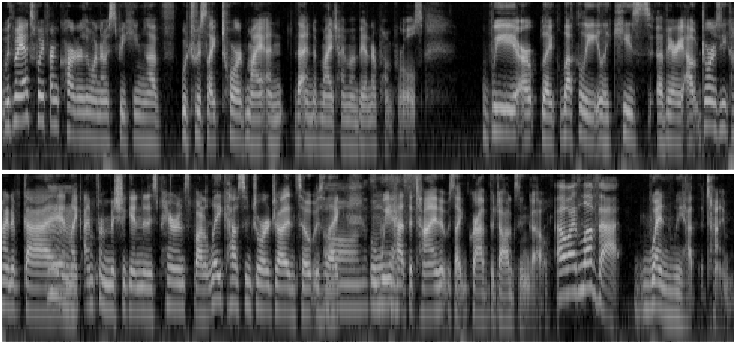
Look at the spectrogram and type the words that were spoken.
with my ex-boyfriend Carter, the one I was speaking of, which was like toward my end, the end of my time on Vanderpump Rules. We are like, luckily, like he's a very outdoorsy kind of guy, and Hmm. like I'm from Michigan, and his parents bought a lake house in Georgia, and so it was like Oh, when we had the time, it was like grab the dogs and go oh i love that when we had the time.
